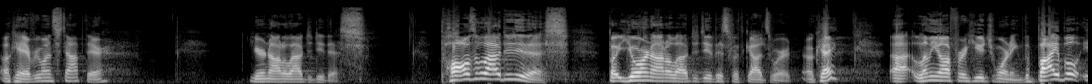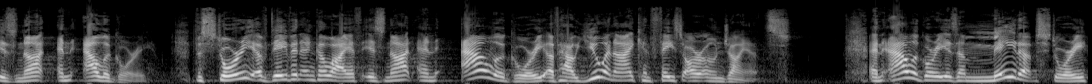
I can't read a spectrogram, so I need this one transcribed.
Okay, everyone stop there. You're not allowed to do this. Paul's allowed to do this, but you're not allowed to do this with God's word, okay? Uh, let me offer a huge warning. The Bible is not an allegory. The story of David and Goliath is not an allegory of how you and I can face our own giants. An allegory is a made up story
